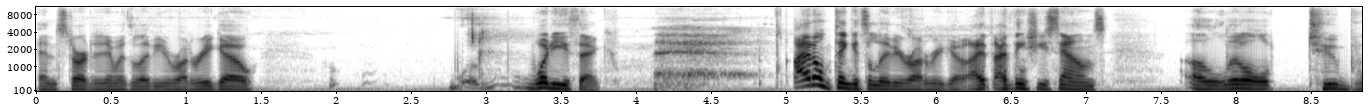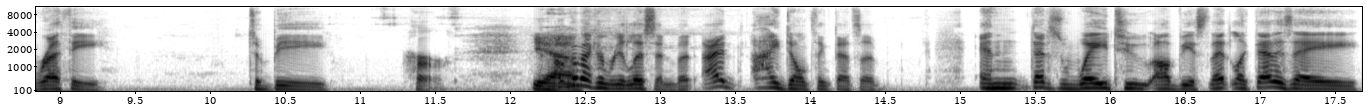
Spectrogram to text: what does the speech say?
and started in with Olivia Rodrigo. W- what do you think? I don't think it's Olivia Rodrigo. I, I think she sounds a little too breathy to be her. Yeah. I'll go back and re-listen, but I I don't think that's a, and that's way too obvious. That like that is a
